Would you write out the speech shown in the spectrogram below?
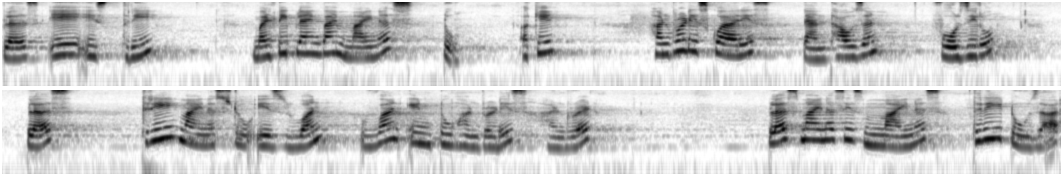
plus a is 3 multiplying by minus 2 okay? 100 square is 10000 40 plus 3 minus 2 is 1 1 into 100 is 100 plus minus is minus 3 2s are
